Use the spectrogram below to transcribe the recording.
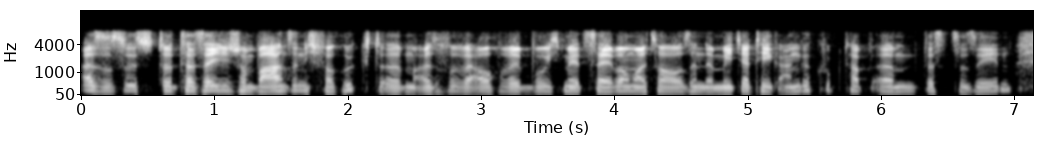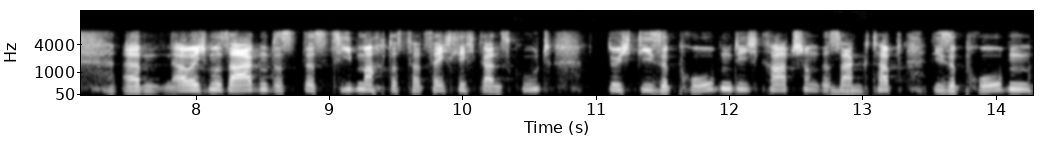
Also es ist tatsächlich schon wahnsinnig verrückt, ähm, also auch wo ich es mir jetzt selber mal zu Hause in der Mediathek angeguckt habe, ähm, das zu sehen. Ähm, aber ich muss sagen, das, das Team macht das tatsächlich ganz gut durch diese Proben, die ich gerade schon gesagt mhm. habe. Diese Proben,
